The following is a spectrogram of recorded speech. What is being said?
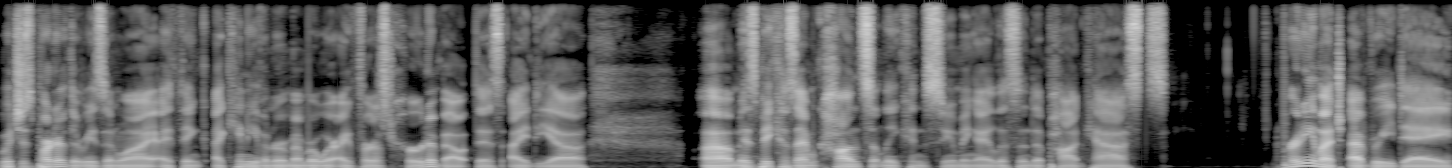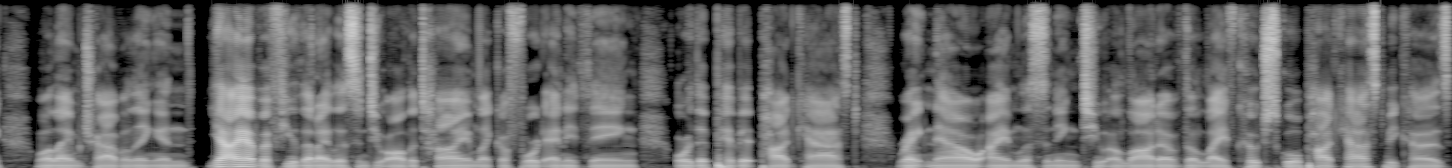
which is part of the reason why I think I can't even remember where I first heard about this idea, um, is because I'm constantly consuming. I listen to podcasts pretty much every day while I'm traveling. And yeah, I have a few that I listen to all the time, like Afford Anything or the Pivot podcast. Right now, I'm listening to a lot of the Life Coach School podcast because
